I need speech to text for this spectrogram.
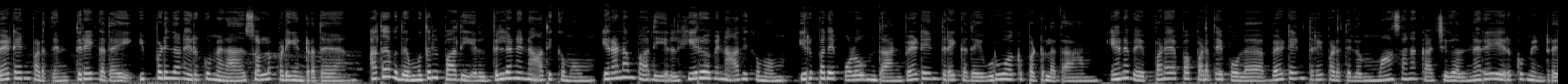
வேட்டையன் படத்தின் திரைக்கதை இப்படிதான் இருக்கும் என சொல்லப்படுகின்றது. அதாவது முதல் பாதியில் வில்லனின் ஆதிக்கமும் இரண்டாம் பாதியில் ஹீரோவின் ஆதிக்கமும் இருப்பதைப் போலவும் தான் வேட்டையின் திரைக்கதை உருவாக்கப்பட்டுள்ளதாம். எனவே படையப்பா படத்தை போல வேட்டையின் திரைப்படத்திலும் மாசான காட்சிகள் நிறைய இருக்கும் என்று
